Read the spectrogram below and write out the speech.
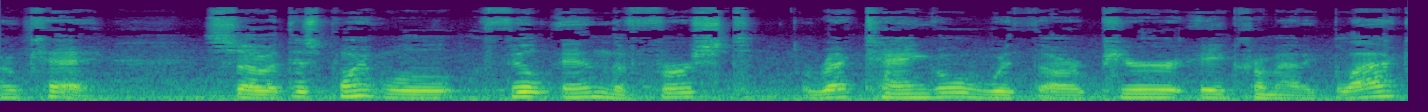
Okay, so at this point we'll fill in the first rectangle with our pure achromatic black.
